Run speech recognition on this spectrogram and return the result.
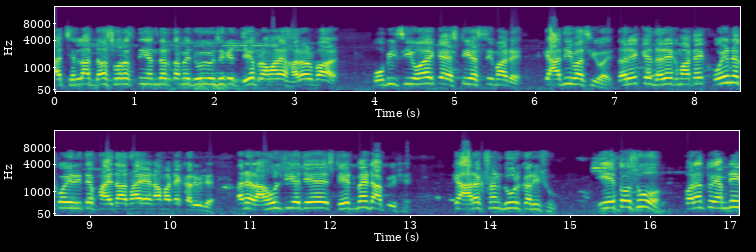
આ છેલ્લા દસ વર્ષની અંદર તમે જોયું છે કે જે પ્રમાણે હરણફાળ ઓબીસી હોય કે એસટી એસસી માટે, કે આદિવાસી હોય, દરેકે દરેક માટે કોઈ ને કોઈ રીતે ફાયદા થાય એના માટે કર્યું છે. અને રાહુલજીએ જે સ્ટેટમેન્ટ આપ્યું છે કે આરક્ષણ દૂર કરીશું, એ તો શું પરંતુ એમની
